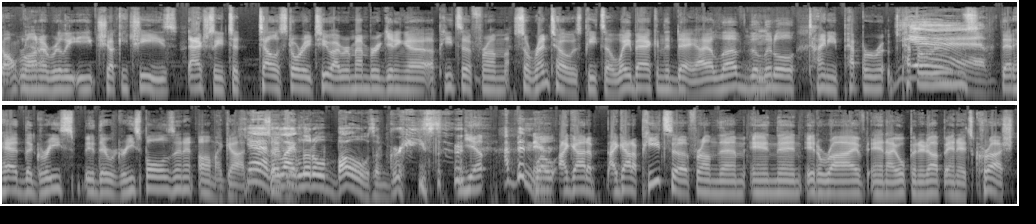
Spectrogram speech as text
don't want to really eat Chuck E. Cheese. Actually, to tell a story too, I remember getting a, a pizza from Sorrento's Pizza way back in the day. I loved the little tiny pepper pepperoons Mm-hmm. Yeah. that had the grease. There were grease bowls in it. Oh my god! yeah, so they're like good. little bowls of grease. Yep, I've been there. Well, I got a I got a pizza from them, and then it arrived, and I open it up, and it's crushed.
